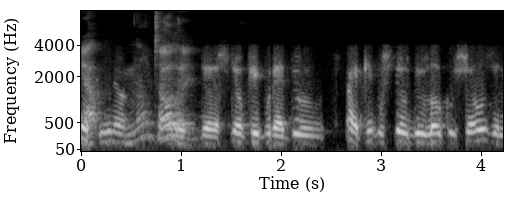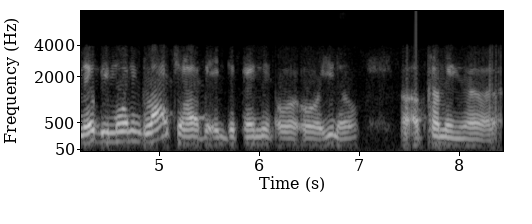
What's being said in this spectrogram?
Yeah. you know, No, totally. there, there are still people that do right. People still do local shows, and they'll be more than glad to have an independent or or you know, uh, upcoming uh,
